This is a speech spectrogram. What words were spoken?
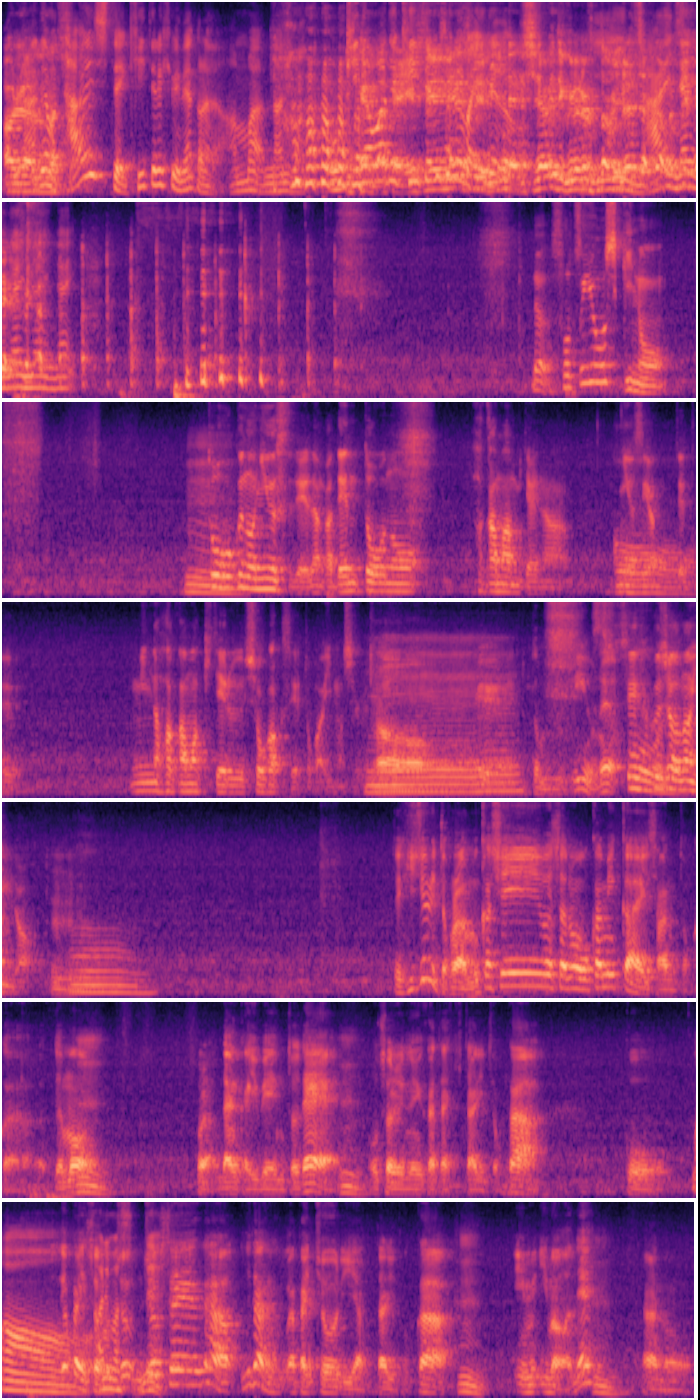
あれでも大して聞いてる人いないからあんま何 沖縄で聞いてる人いればいいけど。SNS でみんなで調べてくれる方もいらっしゃるかないないないないないないだから卒業式のうん。東北のニュースでなんか伝統の袴みたいなニュースやっててみんな袴着てる小学生とかいましたけど。あー。へでもいいよね、制服じゃないんだ。うーん、うん。で肘折ってほら昔はその女将会さんとかでも、うん。ほらなんかイベントでうん。おそろいの浴衣着たりとかこあやっぱりその、ね。女女性が普段やっぱり調理やったりとかうん。今今はね、うん。あの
